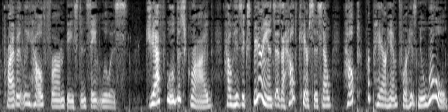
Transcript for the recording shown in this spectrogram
privately held firm based in St. Louis. Jeff will describe how his experience as a healthcare CISO helped prepare him for his new role.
